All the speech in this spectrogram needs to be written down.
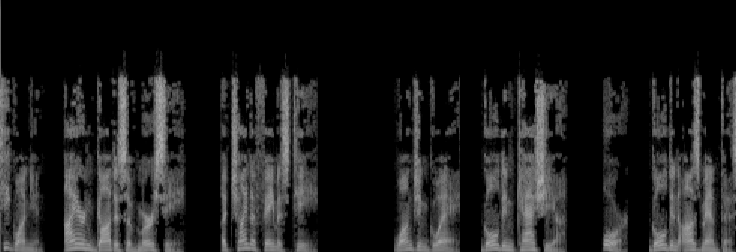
Tieguanyin, Iron Goddess of Mercy, a China famous tea. Huangjin Gui, Golden Cassia, or Golden Osmanthus,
